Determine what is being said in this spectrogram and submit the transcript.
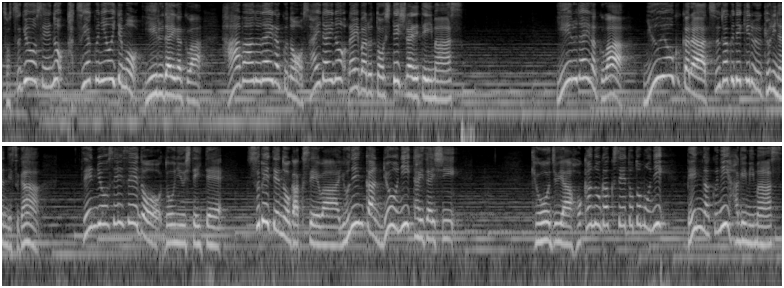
卒業生の活躍においてもイェール大学はハーバード大学の最大のライバルとして知られています。イェール大学はニューヨークから通学できる距離なんですが全寮制制度を導入していてすべての学生は4年間寮に滞在し教授や他の学生とともに勉学に励みます。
